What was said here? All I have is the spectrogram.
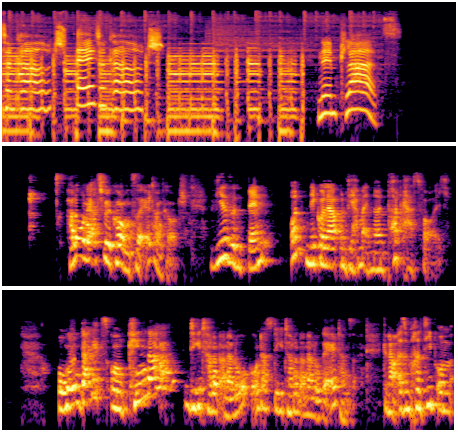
Elterncouch, Elterncouch. Nimm Platz. Hallo und herzlich willkommen zur Elterncouch. Wir sind Ben und Nicola und wir haben einen neuen Podcast für euch. Und da geht es um Kinder, digital und analog und das digital und analoge Elternsein. Genau, also im Prinzip um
